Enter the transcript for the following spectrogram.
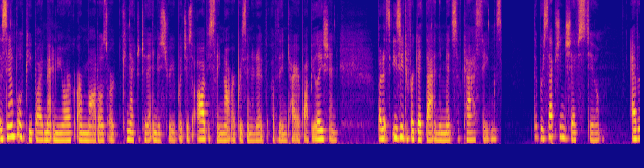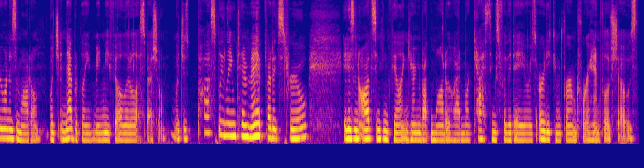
The sample of people I've met in New York are models or connected to the industry, which is obviously not representative of the entire population. But it's easy to forget that in the midst of castings. The perception shifts to everyone is a model, which inevitably made me feel a little less special, which is possibly lame to admit, but it's true. It is an odd sinking feeling hearing about the model who had more castings for the day or is already confirmed for a handful of shows.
